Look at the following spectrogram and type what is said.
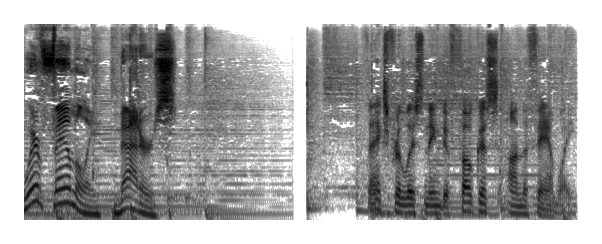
where family matters. Thanks for listening to Focus on the Family.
